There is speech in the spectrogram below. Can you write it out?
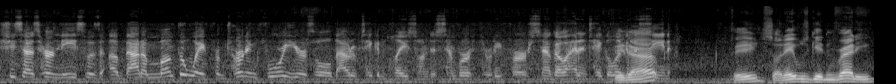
She says her niece was about a month away from turning four years old. That would have taken place on December 31st. Now, go ahead and take a look at the scene. See, so they was getting ready,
